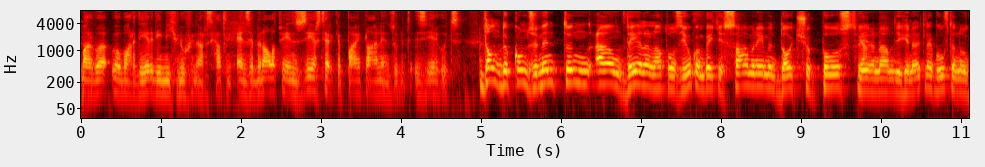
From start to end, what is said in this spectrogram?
Maar we, we, waarderen die niet genoeg naar schatting. En ze hebben alle twee een zeer sterke pipeline en doen het zeer goed. Dan de consumentenaandelen, laten we die ook een beetje samennemen. Deutsche Post, weer ja. een naam die geen uitleg behoeft. En ook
